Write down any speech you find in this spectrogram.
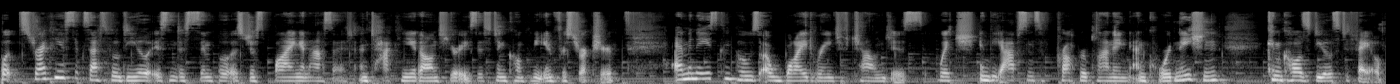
But striking a successful deal isn't as simple as just buying an asset and tacking it onto your existing company infrastructure. M&As can pose a wide range of challenges, which, in the absence of proper planning and coordination, can cause deals to fail.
